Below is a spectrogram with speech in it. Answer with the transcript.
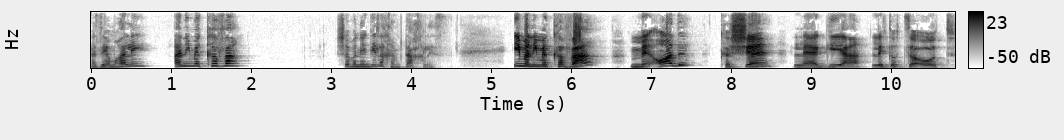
אז היא אמרה לי, אני מקווה. עכשיו אני אגיד לכם תכלס. אם אני מקווה, מאוד קשה להגיע לתוצאות.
